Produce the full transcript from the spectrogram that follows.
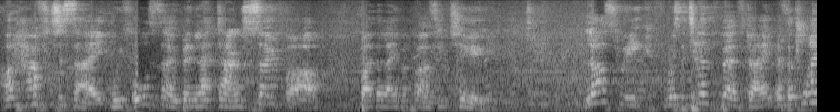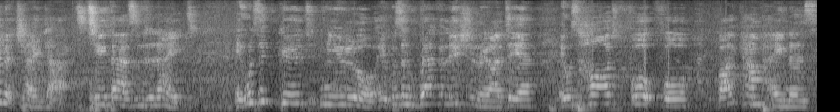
I have to say, we've also been let down so far by the Labour Party too. Last week was the 10th birthday of the Climate Change Act 2008. It was a good new law, it was a revolutionary idea, it was hard fought for by campaigners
